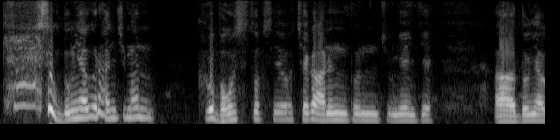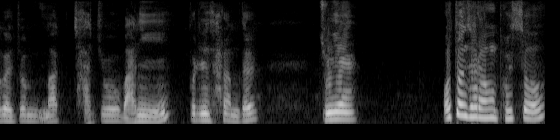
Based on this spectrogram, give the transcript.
계속 농약을 안 주면 그거 먹을 수도 없어요. 제가 아는 분 중에 이제 아, 농약을 좀 막 자주 많이 뿌리는 사람들 중에 어떤 사람은 벌써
